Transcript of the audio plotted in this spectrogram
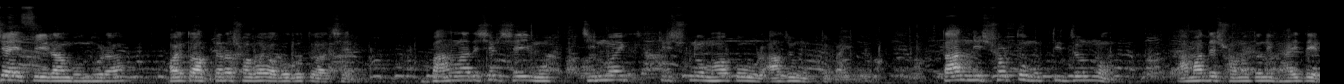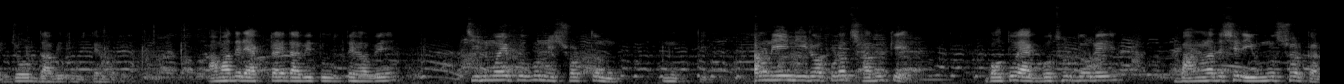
জয় শ্রীরাম বন্ধুরা, হয়তো আপনারা সবাই অবগত আছেন, বাংলাদেশের সেই চিন্ময় কৃষ্ণ মহাপ্রভুর আজও মুক্তি পায়নি তার নিঃশর্ত মুক্তির জন্য আমাদের সনাতনী ভাইদের জোর দাবি তুলতে হবে। আমাদের একটাই দাবি তুলতে হবে, চিন্ময় প্রভু নিঃশর্ত মুক্তি। কারণ এই নিরপরাধ সাধুকে গত এক বছর ধরে বাংলাদেশের ইউনুস সরকার,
